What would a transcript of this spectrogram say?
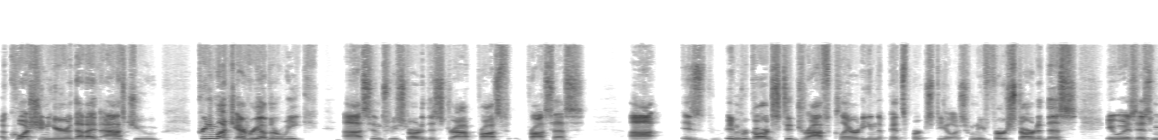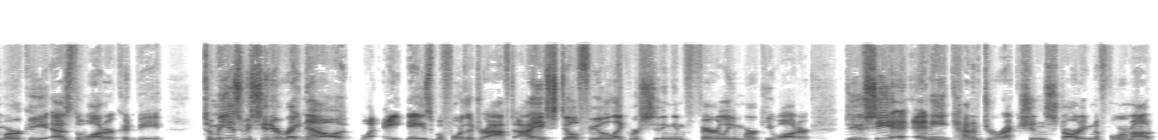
a question here that I've asked you pretty much every other week uh, since we started this draft process uh, is in regards to draft clarity in the Pittsburgh Steelers. When we first started this, it was as murky as the water could be to me, as we sit here right now, what eight days before the draft, I still feel like we're sitting in fairly murky water. Do you see any kind of direction starting to form out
